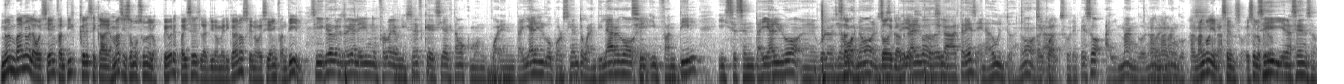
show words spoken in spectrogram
No en vano la obesidad infantil crece cada vez más y somos uno de los peores países latinoamericanos en obesidad infantil. Sí, creo que el otro día leí un informe de la UNICEF que decía que estamos como en 40 y algo por ciento, 40 y largo eh, infantil y 60 y algo, eh, vuelvo a decir vos, ¿no? 2 de cada 3. y algo, 2 de cada 3 en adultos, ¿no? O Tal sea, cual. sobrepeso al mango, ¿no? Al mango. Al mango y en ascenso, eso es lo Sí, y en ascenso.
